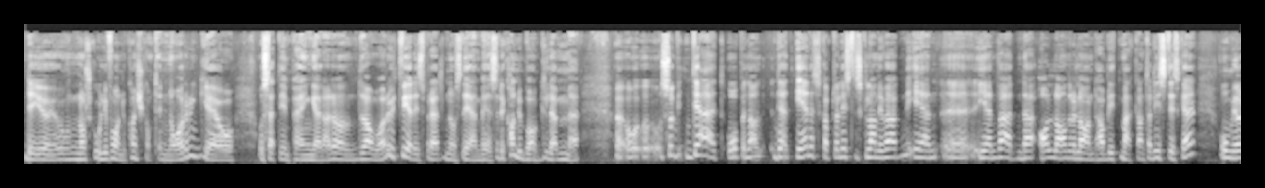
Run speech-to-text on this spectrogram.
Det gjør jo norske oljefond. Du kan ikke komme til Norge og, og sette inn penger. Da, da var det utvidet spredden hos DNB, så det kan du bare glemme. Og, og, så det er et åpent land. Det er et eneste kapitalistiske land i verden, i en, uh, i en, verden der alle andre land har blitt merkantilistiske, om å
